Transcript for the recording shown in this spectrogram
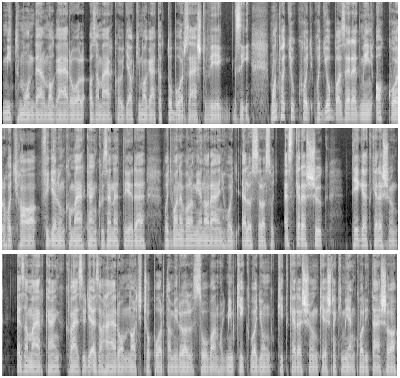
mit mond el magáról az a márka, ugye, aki magát a toborzást végzi. Mondhatjuk, hogy, hogy jobb az eredmény akkor, hogyha figyelünk a márkánk üzenetére, vagy van-e valamilyen arány, hogy először az, hogy ezt keressük, téged keresünk, ez a márkánk, kvázi ugye ez a három nagy csoport, amiről szó van, hogy mi kik vagyunk, kit keresünk, és neki milyen kvalitása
